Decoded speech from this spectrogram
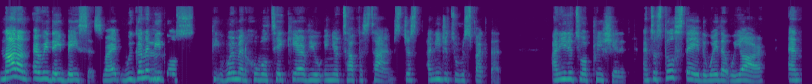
not on everyday basis, right? We're gonna be mm-hmm. those women who will take care of you in your toughest times. Just I need you to respect that. I needed to appreciate it and to still stay the way that we are and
